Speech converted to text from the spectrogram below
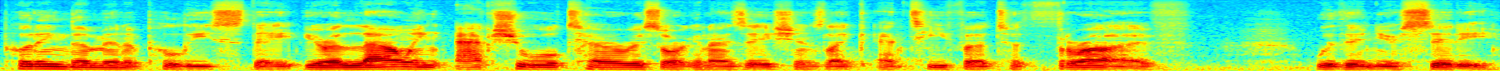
putting them in a police state. You're allowing actual terrorist organizations like Antifa to thrive within your city.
